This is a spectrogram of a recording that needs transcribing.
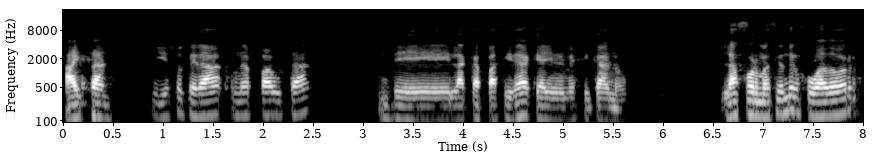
ahí están. Y eso te da una pauta de la capacidad que hay en el mexicano. La formación del jugador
